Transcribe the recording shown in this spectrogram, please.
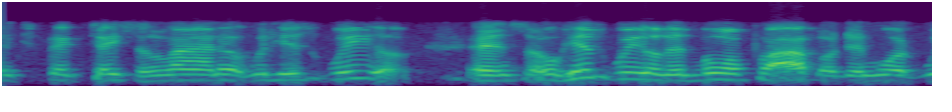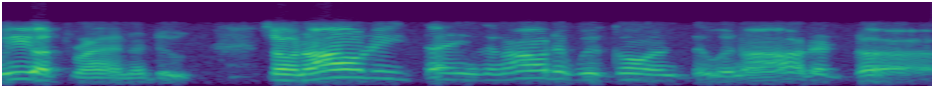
expectation line up with His will, and so His will is more powerful than what we are trying to do. So in all these things, and all that we're going through, and all that uh,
